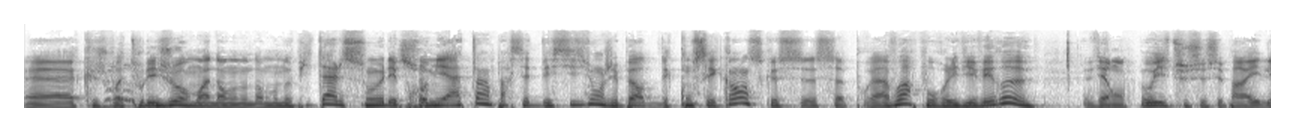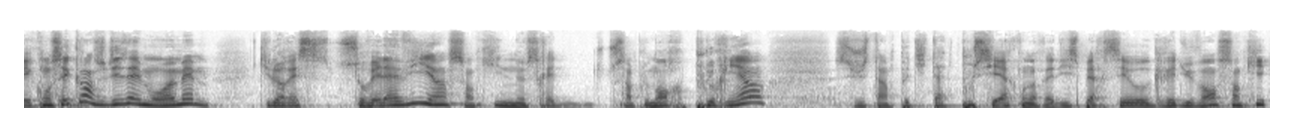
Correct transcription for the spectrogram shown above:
Euh, que je vois tous les jours, moi, dans, dans mon hôpital, sont eux les premiers atteints par cette décision. J'ai peur des conséquences que ce- ça pourrait avoir pour Olivier Véreux. Véran. Oui, tout ce- c'est pareil. Les conséquences, je disais moi-même, qu'il aurait s- sauvé la vie, hein, sans qu'il ne serait tout simplement plus rien. C'est juste un petit tas de poussière qu'on aurait dispersé au gré du vent, sans qui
